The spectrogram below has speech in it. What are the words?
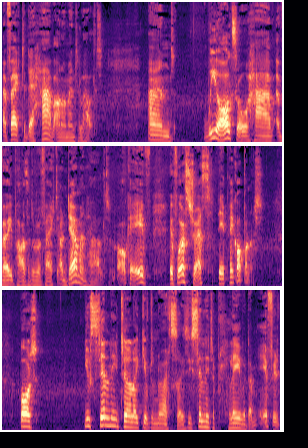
effect that they have on our mental health. And we also have a very positive effect on their mental health. Okay, if if we're stressed, they pick up on it. But you still need to like give them their exercise. You still need to play with them. If it,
